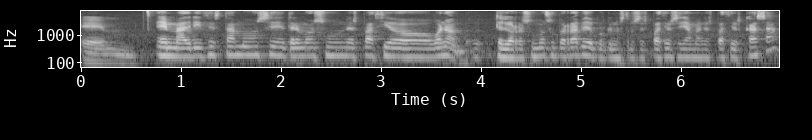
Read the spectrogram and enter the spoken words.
Em, En Madrid estamos, eh, tenemos un espacio, bueno, te lo resumo súper rápido porque nuestros espacios se llaman espacios casa,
